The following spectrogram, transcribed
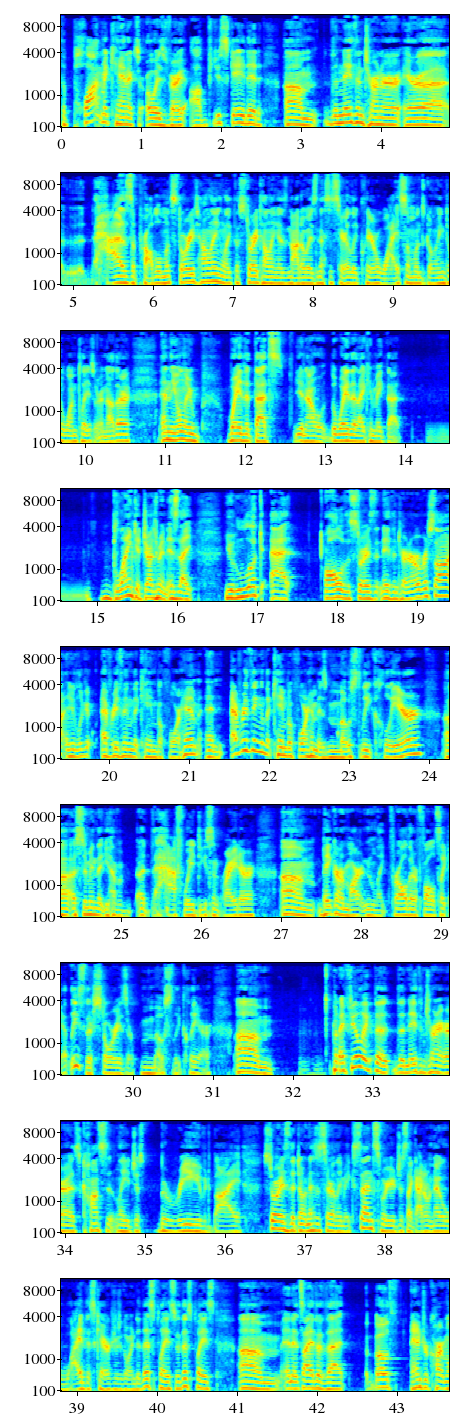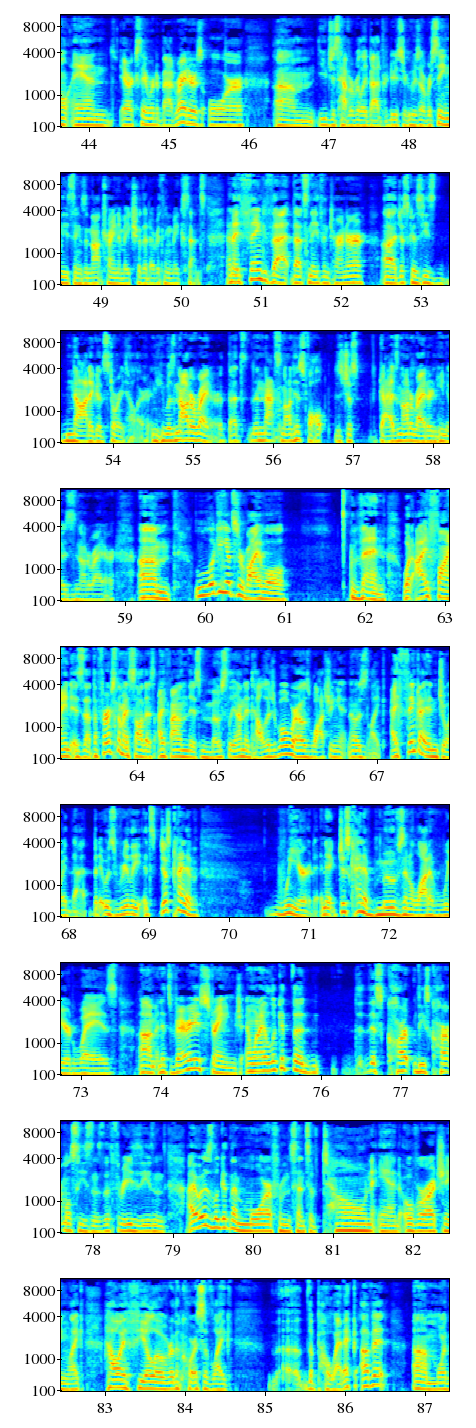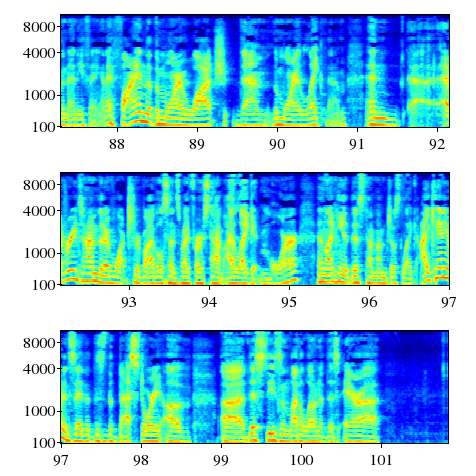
the plot mechanics are always very obfuscated. Um, the Nathan Turner era has a problem with storytelling. Like the storytelling is not always necessarily clear why someone's going to one place or another, and the only way that that's you know the way that I can make that blanket judgment is that you look at all of the stories that Nathan Turner oversaw, and you look at everything that came before him, and everything that came before him is mostly clear, uh, assuming that you have a, a halfway decent writer. Um, Baker and Martin, like for all their faults, like at least their stories are mostly clear. Um, but I feel like the the Nathan Turner era is constantly just bereaved by stories that don't necessarily make sense. Where you're just like, I don't know why this character is going to this place or this place. Um, and it's either that both Andrew Cartmel and Eric Saward are bad writers, or um, you just have a really bad producer who's overseeing these things and not trying to make sure that everything makes sense. And I think that that's Nathan Turner, uh, just because he's not a good storyteller and he was not a writer. That's and that's not his fault. It's just guy's not a writer and he knows he's not a writer. Um, looking at survival then what I find is that the first time I saw this, I found this mostly unintelligible where I was watching it and I was like, I think I enjoyed that, but it was really, it's just kind of weird and it just kind of moves in a lot of weird ways. Um, and it's very strange. And when I look at the, this cart, these Cartmel seasons, the three seasons, I always look at them more from the sense of tone and overarching, like how I feel over the course of like, uh, the poetic of it. Um, more than anything. And I find that the more I watch them, the more I like them. And uh, every time that I've watched Survival since my first time, I like it more. And liking it this time, I'm just like, I can't even say that this is the best story of uh, this season, let alone of this era.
